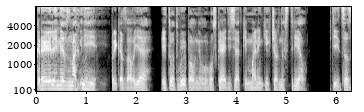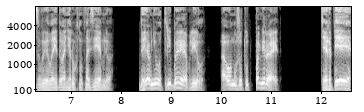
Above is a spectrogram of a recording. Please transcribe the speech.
«Крыльями взмахни!» — приказал я, и тот выполнил, выпуская десятки маленьких черных стрел. Птица взвыла, едва не рухнув на землю. Да я в него три Б влил, а он уже тут помирает. «Терпи!»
